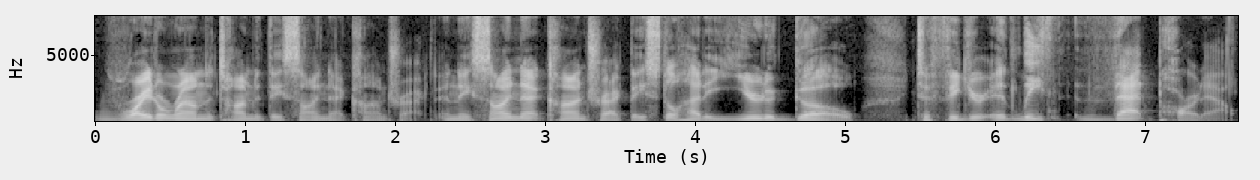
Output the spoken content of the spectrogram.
right around the time that they signed that contract. And they signed that contract, they still had a year to go to figure at least that part out.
